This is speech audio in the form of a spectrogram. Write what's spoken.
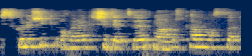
psikolojik olarak şiddete maruz kalması.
